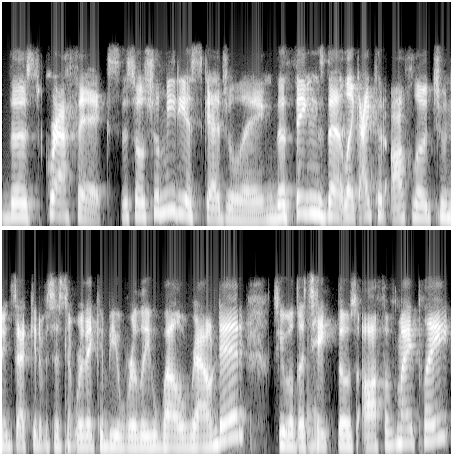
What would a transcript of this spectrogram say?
the graphics, the social media scheduling, the things that like I could offload to an executive assistant where they could be really well rounded to be able to take those off of my plate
